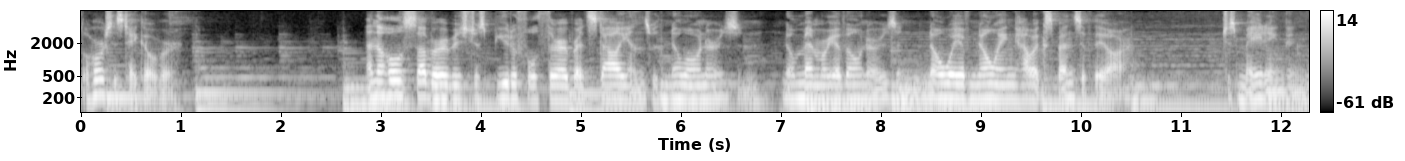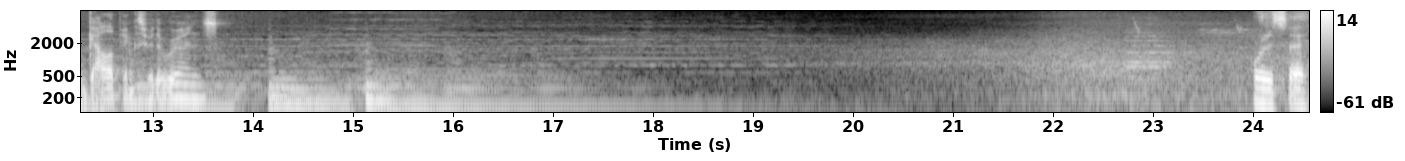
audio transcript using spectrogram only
The horses take over. And the whole suburb is just beautiful thoroughbred stallions with no owners and no memory of owners and no way of knowing how expensive they are. Just mating and galloping through the ruins. What did it say?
